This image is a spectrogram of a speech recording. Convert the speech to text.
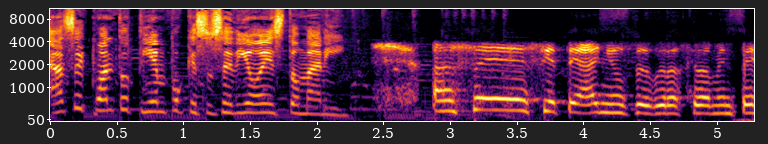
¿Hace cuánto tiempo que sucedió esto, Mari? Hace siete años, desgraciadamente.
